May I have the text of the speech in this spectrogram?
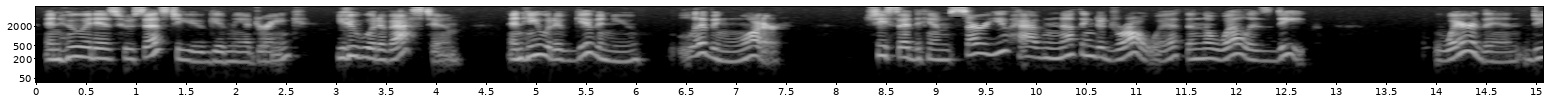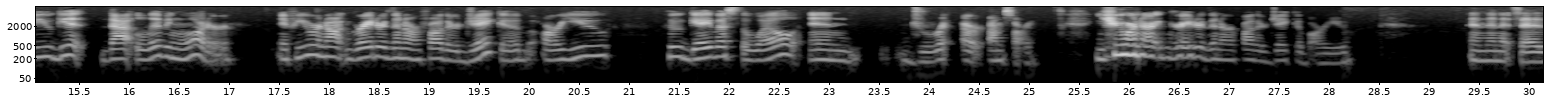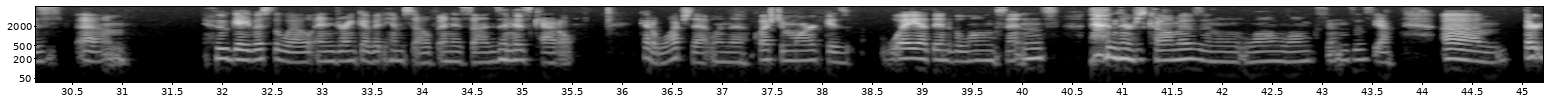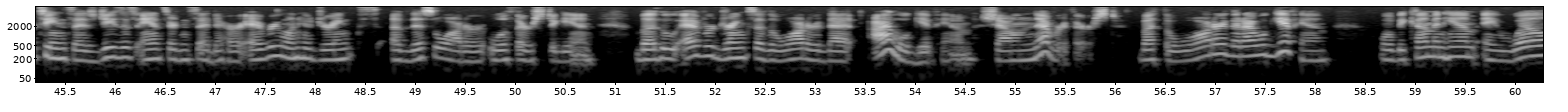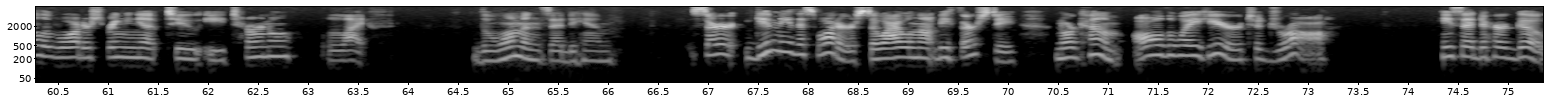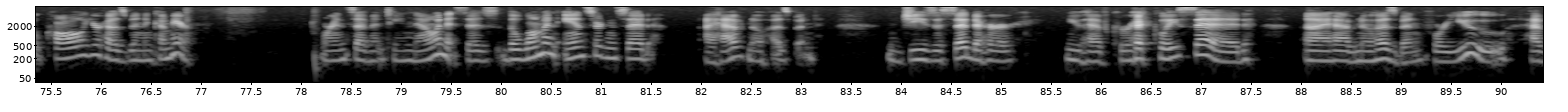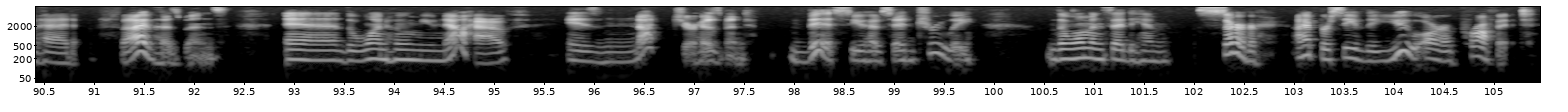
and who it is who says to you, Give me a drink, you would have asked him, and he would have given you living water. She said to him, Sir, you have nothing to draw with, and the well is deep. Where then do you get that living water? If you are not greater than our father Jacob, are you who gave us the well and dr- or I'm sorry, you are not greater than our father Jacob, are you? And then it says, um, who gave us the well and drank of it himself and his sons and his cattle. Got to watch that when the question mark is way at the end of a long sentence and there's commas and long, long sentences. Yeah. Um, 13 says, Jesus answered and said to her, Everyone who drinks of this water will thirst again. But whoever drinks of the water that I will give him shall never thirst. But the water that I will give him will become in him a well of water springing up to eternal life. The woman said to him, Sir, give me this water so I will not be thirsty, nor come all the way here to draw. He said to her, Go, call your husband and come here. We're in 17 now, and it says, The woman answered and said, I have no husband. Jesus said to her, You have correctly said, I have no husband, for you have had five husbands, and the one whom you now have is not your husband. This you have said truly. The woman said to him, Sir, I perceive that you are a prophet.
